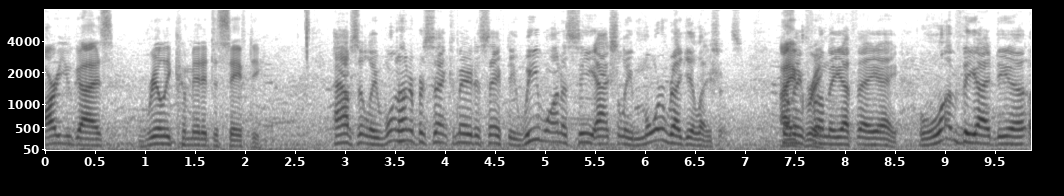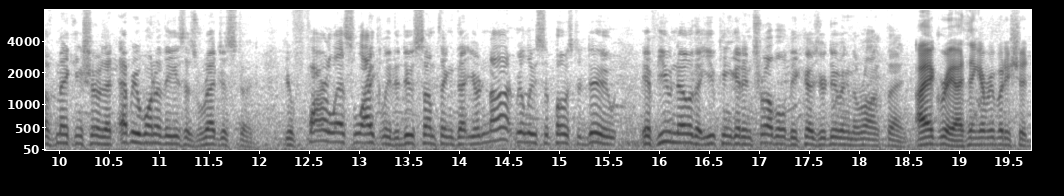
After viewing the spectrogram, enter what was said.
are you guys really committed to safety? Absolutely, 100% committed to safety. We want to see actually more regulations coming agree. from the FAA. Love the idea of making sure that every one of these is registered. You're far less likely to do something that you're not really supposed to do if you know that you can get in trouble because you're doing the wrong thing. I agree. I think everybody should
